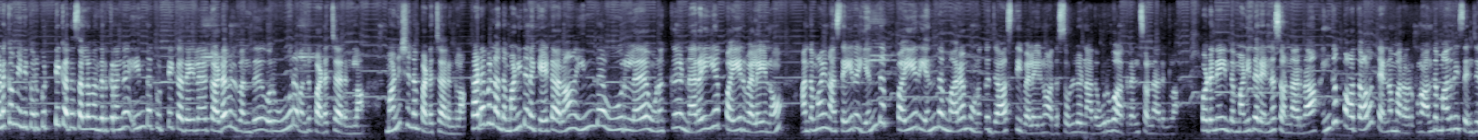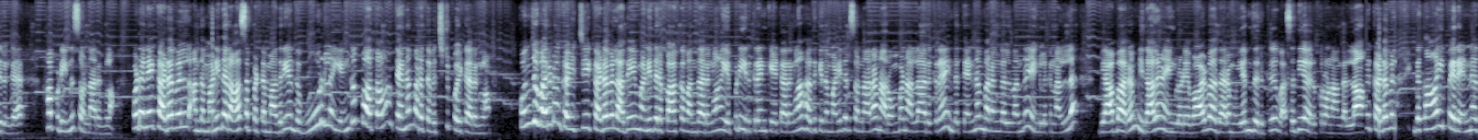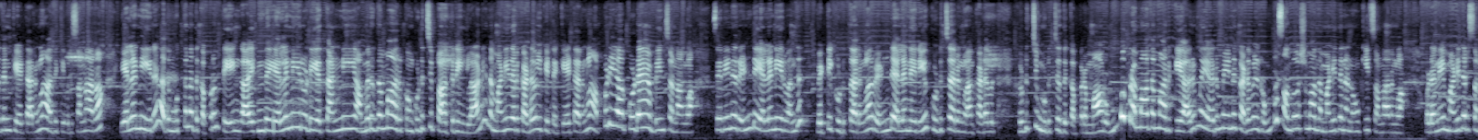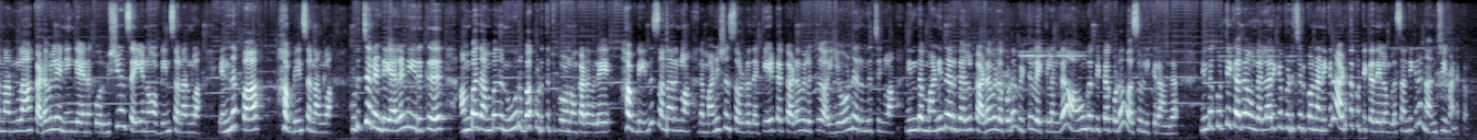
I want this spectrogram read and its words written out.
வணக்கம். இன்னைக்கு ஒரு குட்டி கதை சொல்ல வந்திருக்கிறாங்க. இந்த குட்டி கதையில கடவுள் வந்து ஒரு ஊரை வந்து படைச்சாருங்களாம். மனுஷனை படைச்சாருங்களாம். கடவுள் அந்த மனிதனை கேட்டாராம் இந்த ஊர்ல உனக்கு நிறைய பயிர் விளையணும். அந்த மாதிரி நான் செய்யற எந்த பயிர் எந்த மரம் உனக்கு ஜாஸ்தி விளையணும்? அதை சொல்லு நான் அதை உருவாக்குறேன்னு சொன்னாருங்களாம். உடனே இந்த மனிதர் என்ன சொன்னாருன்னா எங்க பார்த்தாலும் தென்னை மரம் இருக்கணும். அந்த மாதிரி செஞ்சிருங்க. அப்படின்னு சொன்னாருங்களாம். உடனே கடவுள் அந்த மனிதர் ஆசைப்பட்ட மாதிரி அந்த ஊர்ல எங்க பார்த்தாலும் தென்னை மரத்தை வச்சுட்டு போயிட்டாருங்களாம். கொஞ்சம் வருடம் கழிச்சு கடவுள் அதே மனிதரை பார்க்க வந்தாருங்களாம் எப்படி இருக்கிறேன்னு கேட்டாருங்களாம் அதுக்கு இந்த மனிதர் சொன்னாரா நான் ரொம்ப நல்லா இருக்கிறேன். இந்த தென்னை மரங்கள் வந்து எங்களுக்கு நல்ல வியாபாரம். இதால எங்களுடைய வாழ்வாதாரம் உயர்ந்திருக்கு. வசதியா இருக்கிறோம் நாங்கெல்லாம். கடவுள் இந்த காய் பேர் என்னதுன்னு கேட்டாருங்களா? அதுக்கு இவர் சொன்னாராம் இளநீர் அது முத்தினதுக்கு அப்புறம் தேங்காய். இந்த இளநீருடைய தண்ணி அமிர்தமா இருக்கும் குடிச்சு பாக்குறீங்களான்னு இந்த மனிதர் கடவுள் கிட்ட கேட்டாருங்களா? அப்படியா கூட அப்படின்னு சொன்னாங்களாம். சரின்னு ரெண்டு இளநீர் வந்து வெட்டி கொடுத்தாருங்களாம் ரெண்டு இளநீரையும் குடிச்சாருங்களாம் கடவுள். குடிச்சு முடிச்சதுக்கு அப்புறமா ரொம்ப பிரமாதமா இருக்கே அருமை அருமைன்னு கடவுள் ரொம்ப சந்தோஷமா அந்த மனிதனை நோக்கி சொன்னாருங்களாம். உடனே மனிதர் சொன்னாருங்களாம் கடவுளே நீங்க எனக்கு ஒரு விஷயம் செய்யணும் அப்படின்னு சொன்னாருங்களாம். என்னப்பா? அப்படின்னு சொன்னாங்களாம். குடிச்ச ரெண்டு இளநீருக்கு ஐம்பது ஐம்பது நூறு ரூபாய் கொடுத்துட்டு போகணும் கடவுளே அப்படின்னு சொன்னாருங்களாம். இந்த மனுஷன் சொல்றத கேட்ட கடவுளுக்கு ஐயோன்னு இருந்துச்சுங்களாம். இந்த மனிதர்கள் கடவுளை கூட விட்டு வைக்கலங்க அவங்க கிட்ட கூட வசூலிக்கிறாங்க. இந்த குட்டி கதை உங்க எல்லாருக்கும் பிடிச்சிருக்கோம்னு நினைக்கிறேன். அடுத்த குட்டி கதையில உங்களை சந்திக்கிறேன். நன்றி வணக்கம்.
